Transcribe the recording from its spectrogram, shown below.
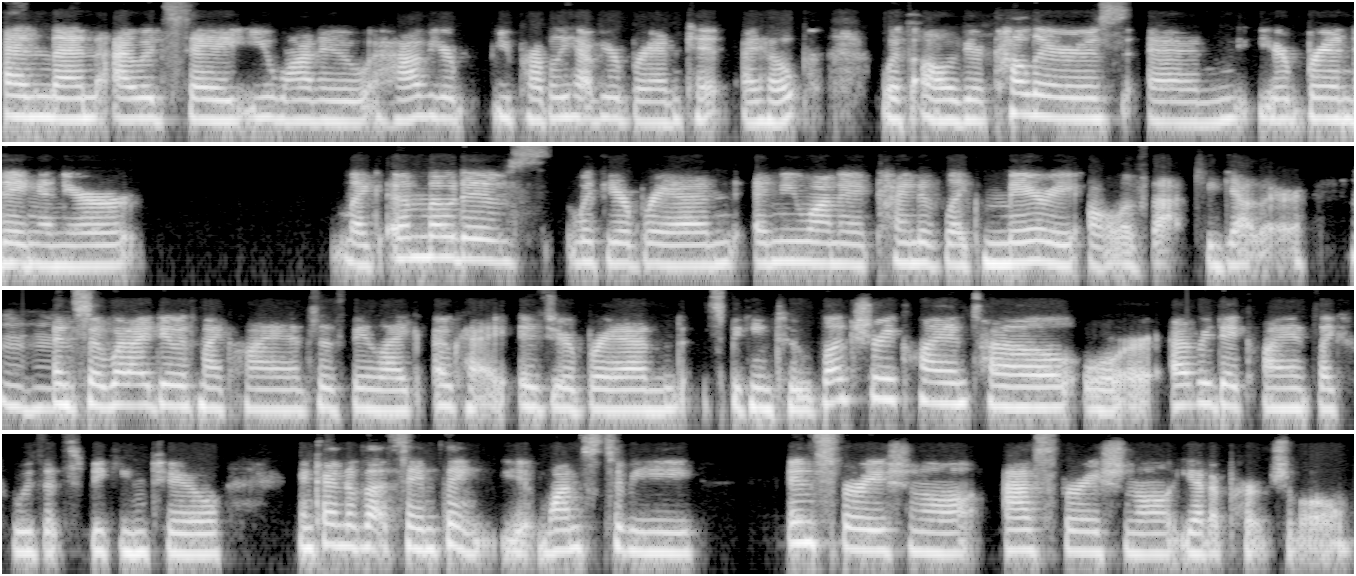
And then I would say you want to have your, you probably have your brand kit, I hope, with all of your colors and your branding and your like emotives with your brand. And you want to kind of like marry all of that together. Mm-hmm. And so what I do with my clients is be like, okay, is your brand speaking to luxury clientele or everyday clients? Like who is it speaking to? And kind of that same thing. It wants to be inspirational, aspirational, yet approachable.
